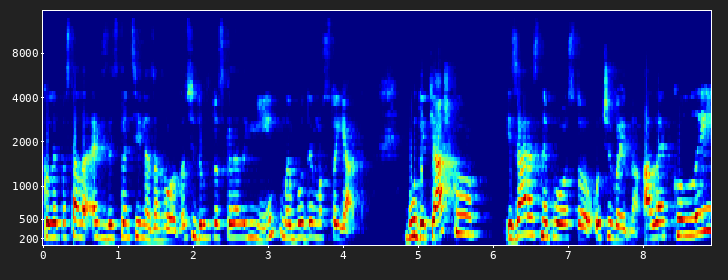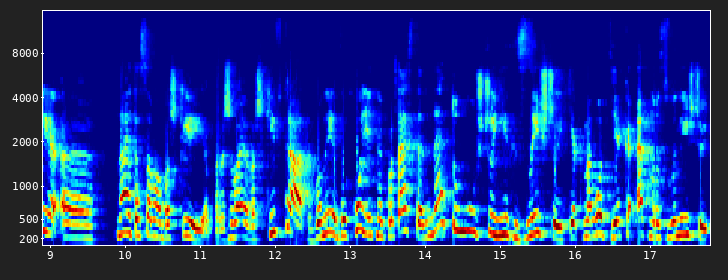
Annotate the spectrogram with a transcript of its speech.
коли постала екзистенційна загроза, всі дружно сказали ні, ми будемо стояти. Буде тяжко і зараз не просто очевидно. Але коли е, навіть та сама Башкирія переживає важкі втрати, вони виходять на протести не тому, що їх знищують як народ, як етнос винищують,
